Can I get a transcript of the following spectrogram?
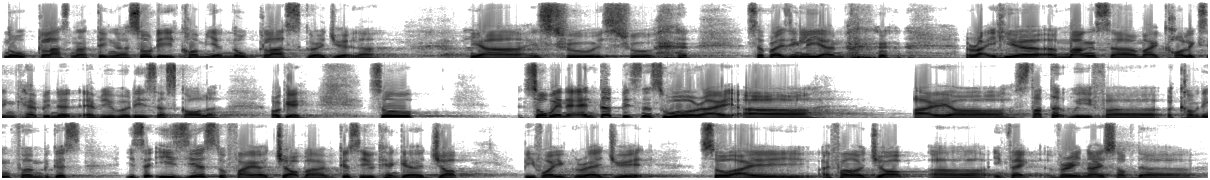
No class, nothing. Uh. So they call me a no class graduate. Uh. Yeah, it's true, it's true. Surprisingly, I'm right here amongst uh, my colleagues in cabinet. Everybody is a scholar. Okay, so, so when I enter business world, right, uh, I uh, started with an accounting firm because it's the easiest to find a job uh, because you can get a job before you graduate. So I, I found a job, uh, in fact, very nice of the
